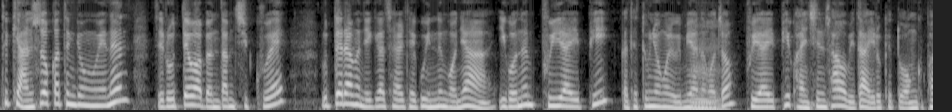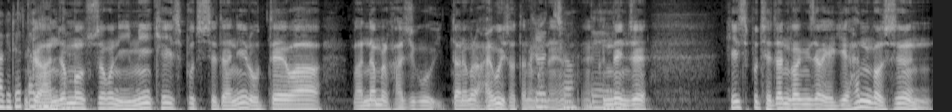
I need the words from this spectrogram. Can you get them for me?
특히 안 수석 같은 경우에는 이제 롯데와 면담 직후에 롯데랑은 얘기가 잘 되고 있는 거냐? 이거는 VIP, 그러니까 대통령을 의미하는 거죠. VIP 관심 사업이다. 이렇게 또 언급하기도 했다고. 음. 그러니까. 안전범 수석은 이미 K스포츠 재단이 롯데와 만남을 가지고 있다는 걸 알고 있었다는 그렇죠. 거네요. 예. 네. 근데 이제 K스포츠 재단 관계자가 얘기한 것은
